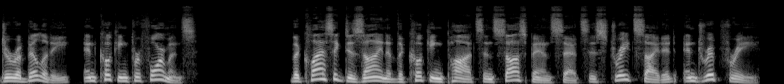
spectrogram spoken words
durability, and cooking performance. The classic design of the cooking pots and saucepan sets is straight-sided and drip-free.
